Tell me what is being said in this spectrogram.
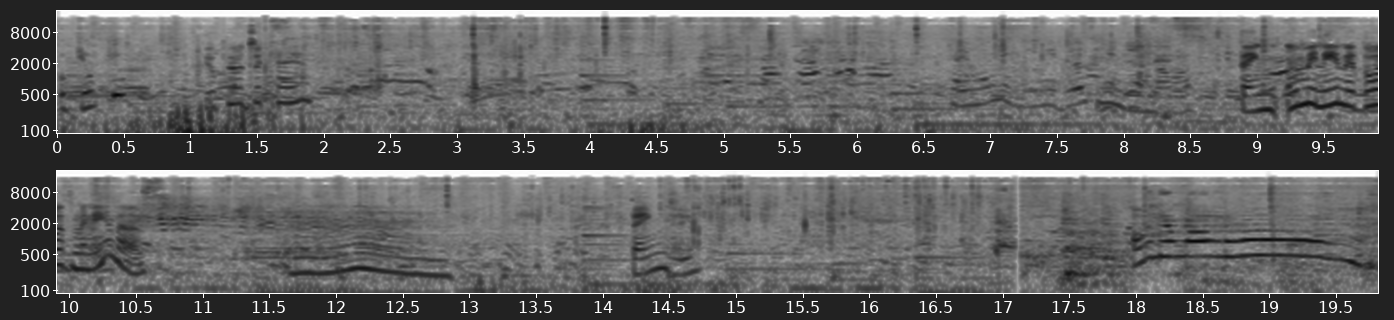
O que o que? Piu-piu de quem? Tem um menino e duas meninas. Tem um menino e duas meninas? Hum, entendi. Olha, Malu!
